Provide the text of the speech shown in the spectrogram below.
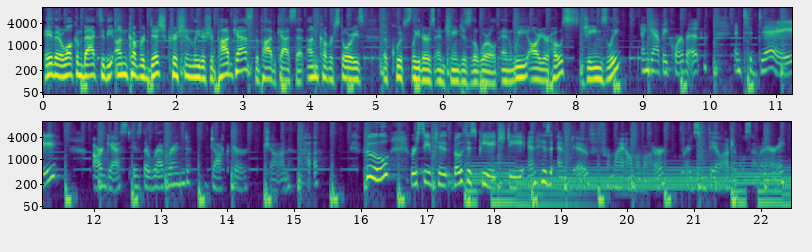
Hey there, welcome back to the Uncovered Dish Christian Leadership Podcast, the podcast that uncovers stories, equips leaders, and changes the world. And we are your hosts, James Lee. and Gabby Corbett. And today, our guest is the Reverend Dr. John Huh, who received his, both his PhD and his MDiv from my alma mater, Princeton Theological Seminary.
